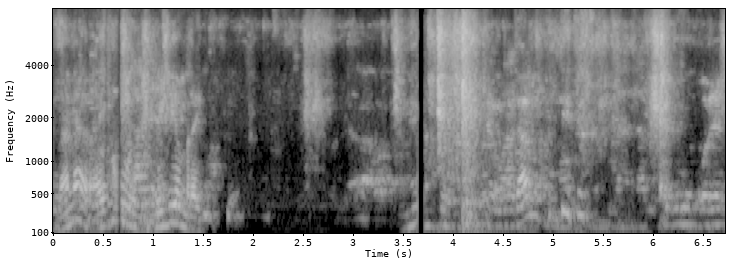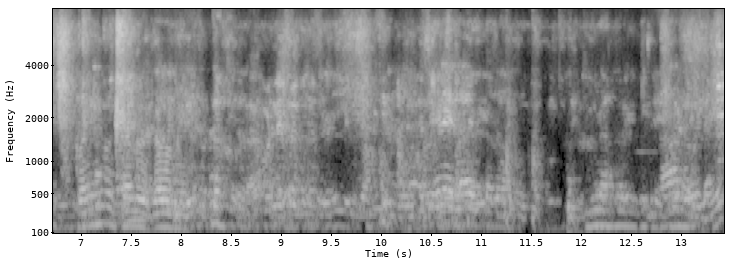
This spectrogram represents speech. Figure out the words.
ના ના રાખ્યું મીડિયમ રાખ્યું કઈનું ચાલુ ગવર્મેન્ટ એને લાઈવ કરવાનું ધૂળા હોય બધે ધૂળા હોય.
